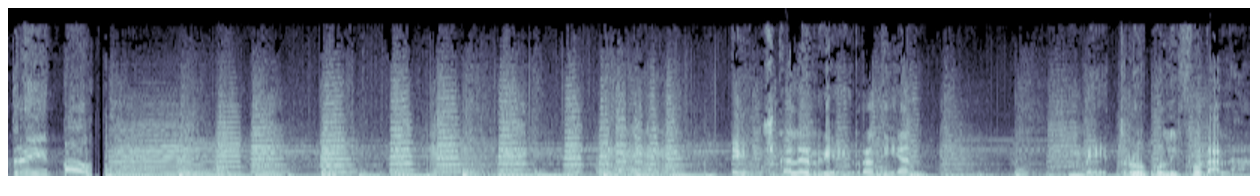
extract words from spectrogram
three, four. Euskal Herria irratian, Metrópoli Forala.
